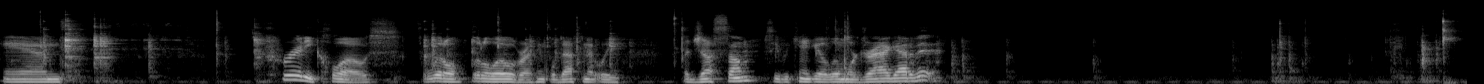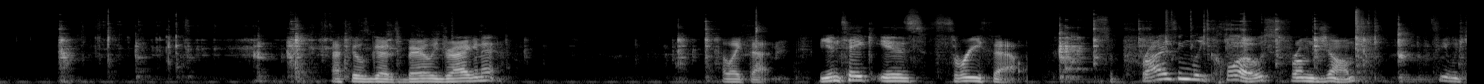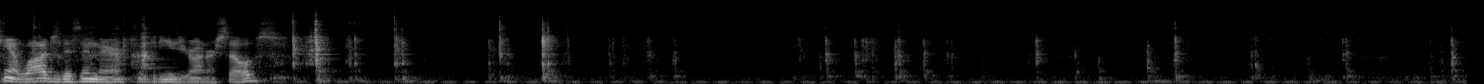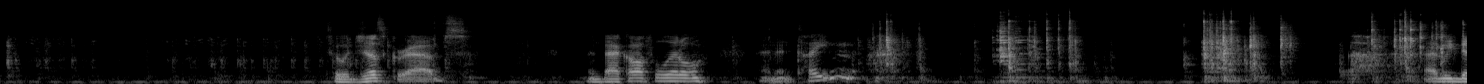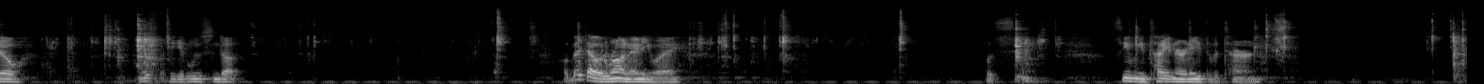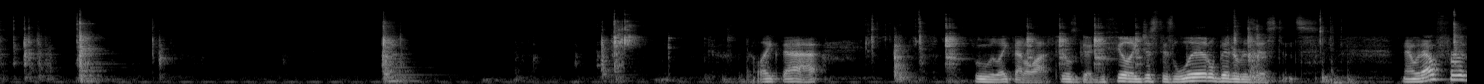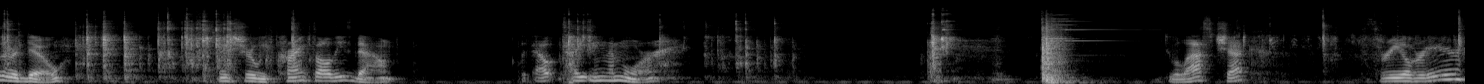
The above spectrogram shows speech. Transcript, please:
and it's pretty close a little, little over. I think we'll definitely adjust some, see if we can't get a little more drag out of it. That feels good. It's barely dragging it. I like that. The intake is 3 thou. Surprisingly close from jump. Let's see if we can't lodge this in there, make it easier on ourselves. So it just grabs, then back off a little, And then tighten. How'd we do? Nope, I think it loosened up. I'll bet that would run anyway. Let's see. See if we can tighten her an eighth of a turn. Like that. Ooh, I like that a lot. Feels good. You feel like just this little bit of resistance. Now, without further ado, make sure we've cranked all these down without tightening them more. Do a last check. Three over here.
